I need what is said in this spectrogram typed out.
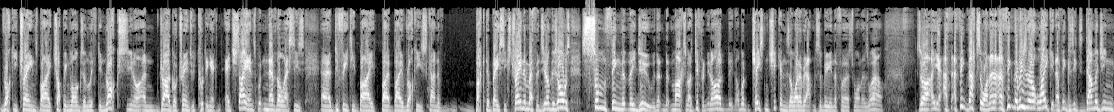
Rocky trains by chopping logs and lifting rocks, you know, and Drago trains with cutting edge science, but nevertheless he's uh, defeated by, by, by Rocky's kind of back to basics training methods. You know, there's always something that they do that, that marks them as different. You know, chasing chickens or whatever it happens to be in the first one as well. So uh, yeah, I, th- I, think that's the one, and I think the reason I don't like it, I think, because it's damaging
